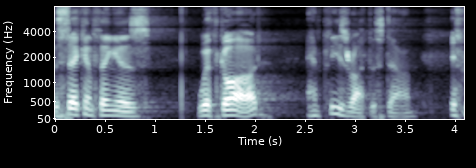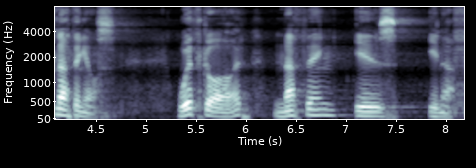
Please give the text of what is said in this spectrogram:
The second thing is with God, and please write this down, if nothing else, with God, nothing is enough.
